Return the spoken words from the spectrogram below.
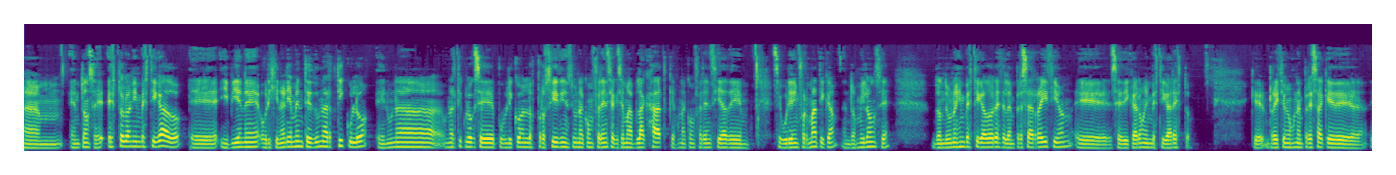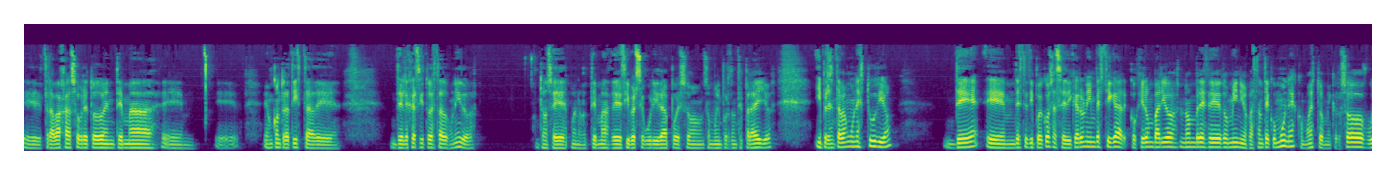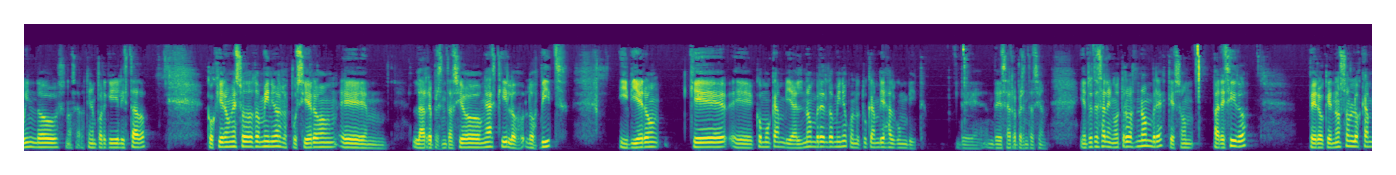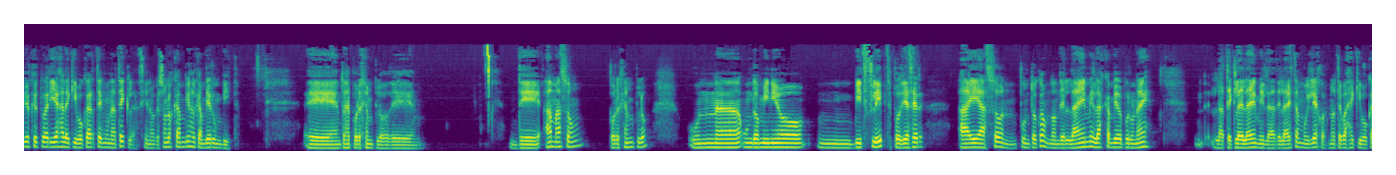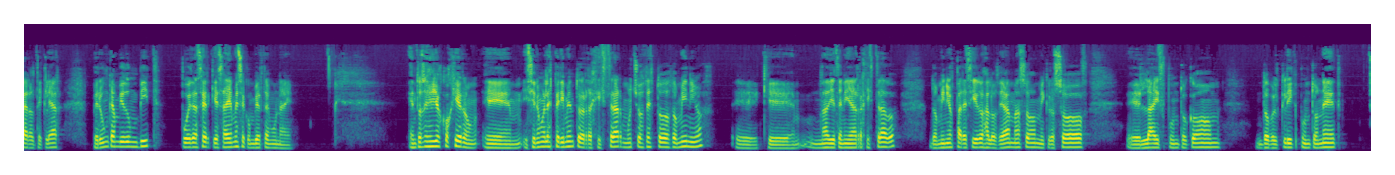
entonces, esto lo han investigado eh, y viene originariamente de un artículo, en una, un artículo que se publicó en los proceedings de una conferencia que se llama Black Hat, que es una conferencia de seguridad informática en 2011, donde unos investigadores de la empresa Raytheon eh, se dedicaron a investigar esto. Que Raytheon es una empresa que eh, trabaja sobre todo en temas, es un contratista de, del ejército de Estados Unidos entonces, bueno, temas de ciberseguridad pues son, son muy importantes para ellos. Y presentaban un estudio de, eh, de, este tipo de cosas. Se dedicaron a investigar, cogieron varios nombres de dominios bastante comunes, como estos, Microsoft, Windows, no sé, los tienen por aquí listados. Cogieron esos dominios, los pusieron eh, la representación ASCII, los, los bits, y vieron que, eh, cómo cambia el nombre del dominio cuando tú cambias algún bit de, esa representación. Y entonces salen otros nombres que son parecidos, pero que no son los cambios que tú harías al equivocarte en una tecla, sino que son los cambios al cambiar un bit. Eh, entonces, por ejemplo, de, de Amazon, por ejemplo, un dominio mm, bit flipped podría ser aeazon.com, donde la M la has cambiado por una E. La tecla de la M y la de la E están muy lejos, no te vas a equivocar al teclear. Pero un cambio de un bit puede hacer que esa M se convierta en una E. Entonces ellos cogieron, eh, hicieron el experimento de registrar muchos de estos dominios eh, que nadie tenía registrados, dominios parecidos a los de Amazon, Microsoft, eh, Live.com, DoubleClick.net,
